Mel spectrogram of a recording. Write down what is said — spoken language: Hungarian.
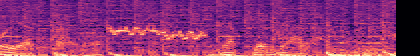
pues ya está. Ya.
